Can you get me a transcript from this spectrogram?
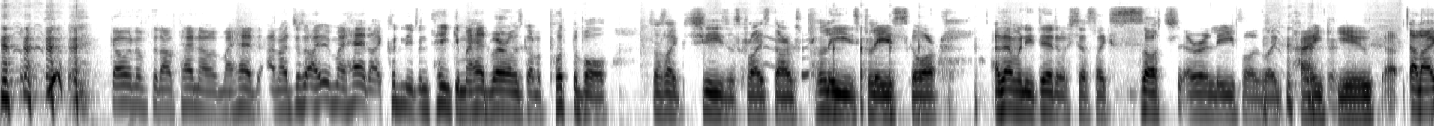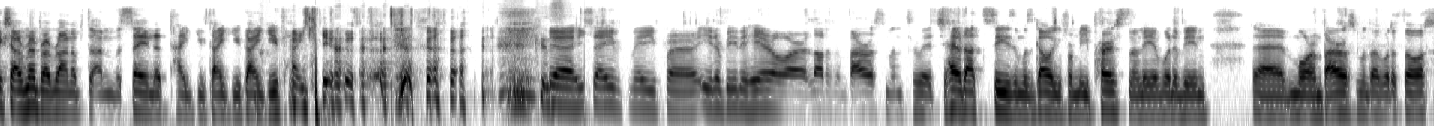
Going up to that pen out in my head, and I just I, in my head I couldn't even think in my head where I was going to put the ball. So I was like, Jesus Christ, Darbs, please, please score. And then when he did, it was just like such a relief. I was like, thank you. And I actually, I remember I ran up to and was saying that, thank you, thank you, thank you, thank you. yeah, he saved me for either being a hero or a lot of embarrassment, to which how that season was going for me personally, it would have been uh, more embarrassment, I would have thought.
